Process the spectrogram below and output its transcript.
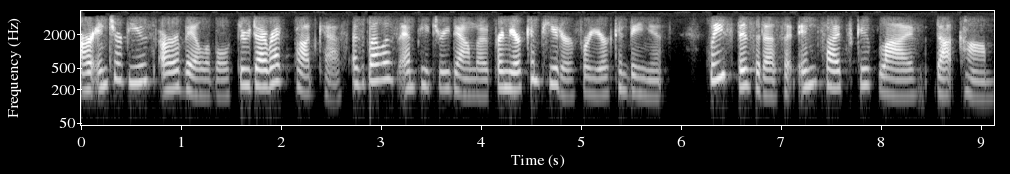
Our interviews are available through direct podcast as well as MP3 download from your computer for your convenience. Please visit us at InsideScoopLive.com.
